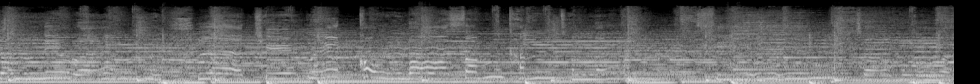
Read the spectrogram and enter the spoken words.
จนนิรันดร์แลกชีวิตคงบ่สำคัญทำไมสิยื้อเจ้าไว้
